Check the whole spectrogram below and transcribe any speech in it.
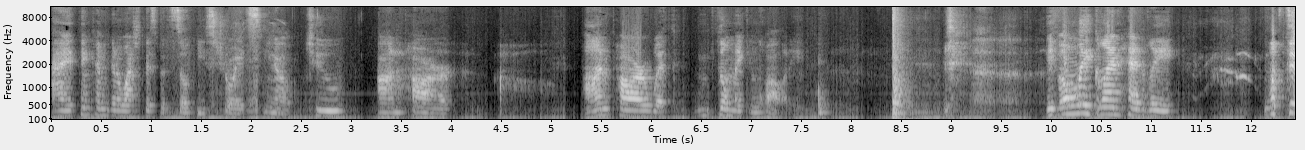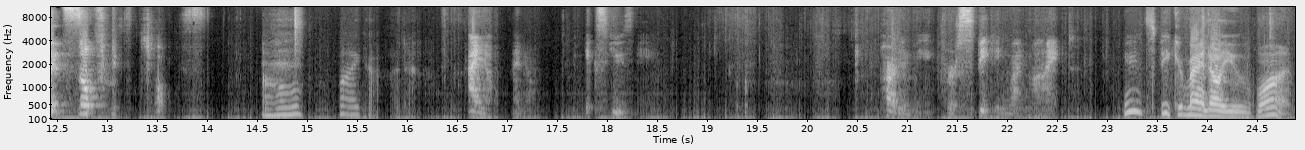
I think I'm gonna watch this with Sophie's Choice. You know, two on par, on par with filmmaking quality. if only Glenn Headley was in Sophie's Choice. Oh my god. I know, I know. Excuse me. Pardon me for speaking my mind. You can speak your mind all you want.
